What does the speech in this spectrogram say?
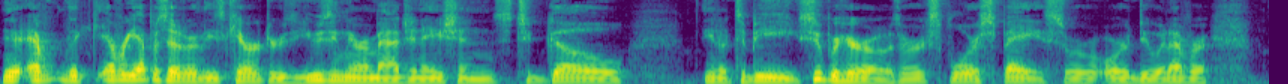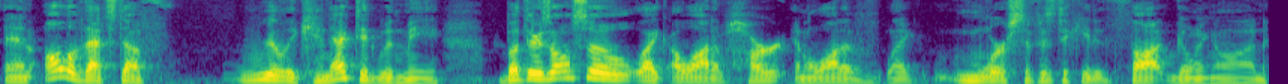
you know, every, the, every episode are these characters using their imaginations to go you know to be superheroes or explore space or or do whatever and all of that stuff really connected with me but there's also like a lot of heart and a lot of like more sophisticated thought going on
